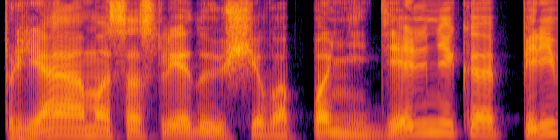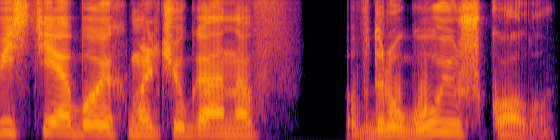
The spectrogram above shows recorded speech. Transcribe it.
прямо со следующего понедельника перевести обоих мальчуганов в другую школу.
